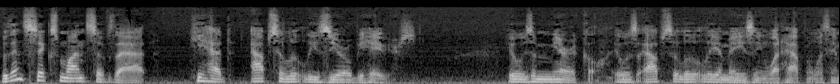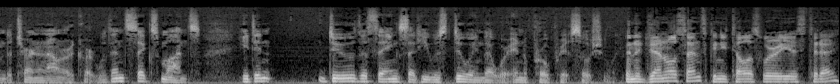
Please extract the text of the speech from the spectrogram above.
Within six months of that, he had absolutely zero behaviors. It was a miracle. It was absolutely amazing what happened with him. The turnaround occurred. Within six months, he didn't do the things that he was doing that were inappropriate socially. In a general sense, can you tell us where he is today?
